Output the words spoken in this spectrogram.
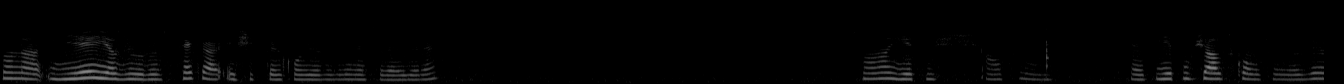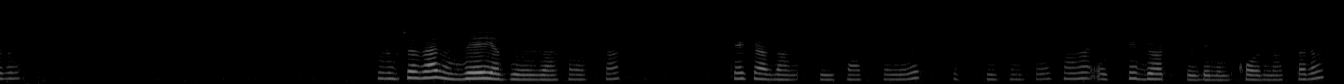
Sonra y yazıyoruz. Tekrar eşittir koyuyoruz yine sıraya göre. Sonra 76 mı? Evet 76 komutunu yazıyorum. Sonra bu sefer z yazıyoruz arkadaşlar. Tekrardan bir işaret koyuyoruz. Eşittir işaret koyuyoruz. Sonra eksi 4'tür benim koordinatlarım.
